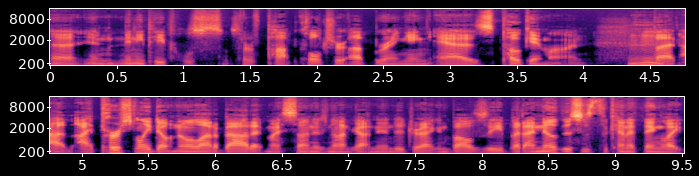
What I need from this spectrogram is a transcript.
uh, in many people's sort of pop culture upbringing as Pokemon. Hmm. But I, I personally don't know a lot about it. My son has not gotten into Dragon Ball Z, but I know this is the kind of thing like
